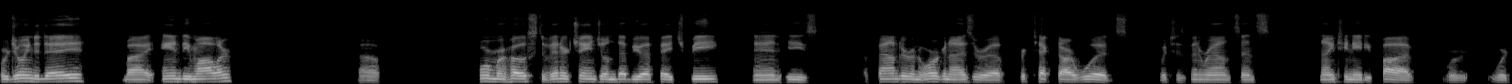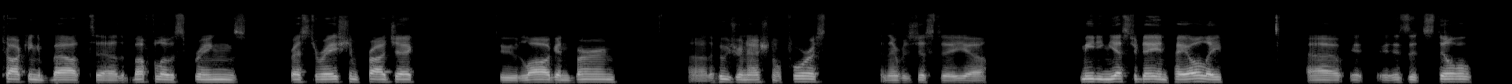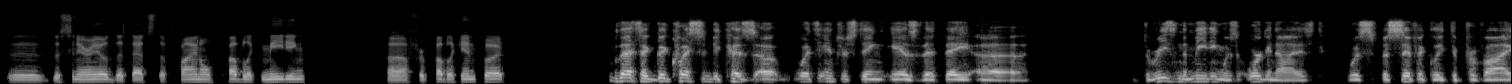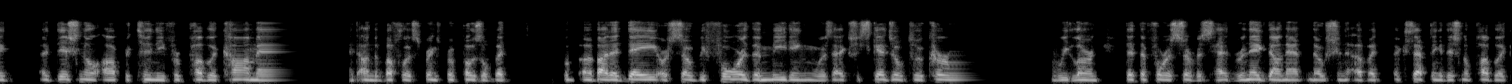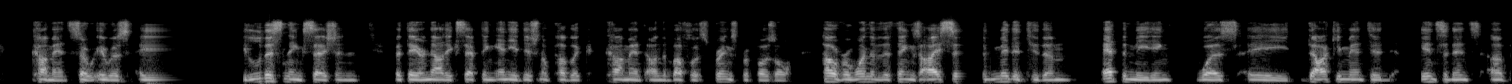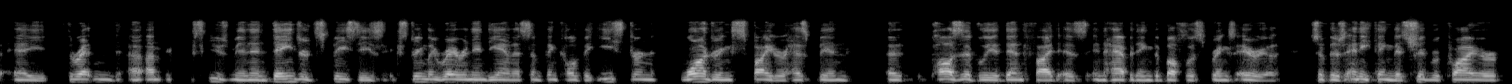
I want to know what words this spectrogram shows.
we're joined today by Andy Mahler, uh, former host of Interchange on WFHB, and he's a founder and organizer of Protect Our Woods, which has been around since 1985. We're, we're talking about uh, the Buffalo Springs Restoration Project to log and burn uh, the Hoosier National Forest. And there was just a uh, meeting yesterday in Paoli. Uh, it, is it still the, the scenario that that's the final public meeting uh, for public input? Well, that's a good question because uh, what's interesting is that they, uh, the reason the meeting was organized was specifically to provide additional opportunity for public comment on the Buffalo Springs proposal. But about a day or so before the meeting was actually scheduled to occur, we learned that the Forest Service had reneged on that notion of accepting additional public comments. So it was a listening session, but they are not accepting any additional public comment on the Buffalo Springs proposal. However, one of the things I submitted to them at the meeting was a documented incidence of a threatened, uh, um, excuse me, an endangered species, extremely rare in Indiana, something called the eastern wandering spider has been uh, positively identified as inhabiting the Buffalo Springs area. So if there's anything that should require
